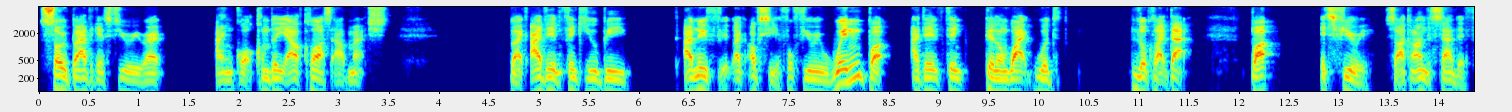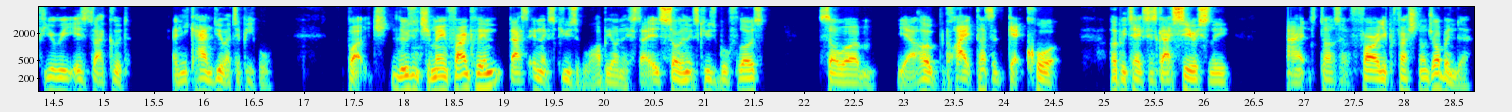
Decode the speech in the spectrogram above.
so bad against Fury, right, and got completely outclassed, outmatched. Like I didn't think he would be. I knew, like obviously, thought Fury win, but I didn't think Dillian Whyte would look like that. But it's Fury, so I can understand that Fury is that good, and he can do that to people. But losing Jermaine Franklin, that's inexcusable. I'll be honest, that is so inexcusable, flows. So um, yeah, I hope Whyte doesn't get caught. hope he takes this guy seriously and does a thoroughly professional job in there.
